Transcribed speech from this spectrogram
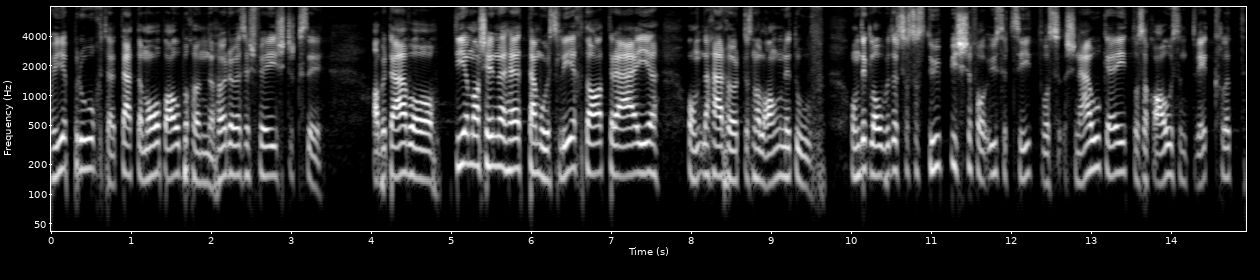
hier gebraucht hat, am Abend hören wenn es feister war. Aber der, der diese Maschine hat, der muss Licht andrehen und nachher hört das noch lange nicht auf. Und ich glaube, das ist das Typische von unserer Zeit, wo es schnell geht, wo sich alles entwickelt.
